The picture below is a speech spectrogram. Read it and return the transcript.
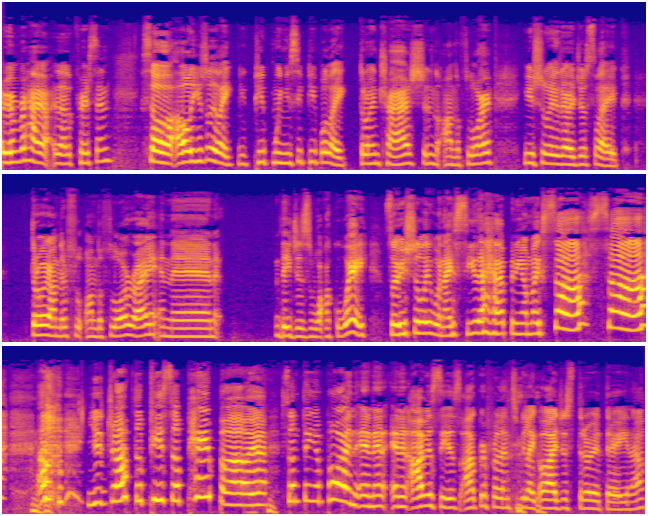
remember how that person. So I'll usually like people when you see people like throwing trash in, on the floor. Usually they're just like throw it on their on the floor, right, and then they just walk away. So usually when I see that happening, I'm like, "Sir, sir, uh, you dropped a piece of paper or something important," and then and then obviously it's awkward for them to be like, "Oh, I just threw it there," you know.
